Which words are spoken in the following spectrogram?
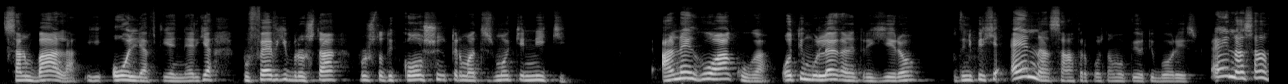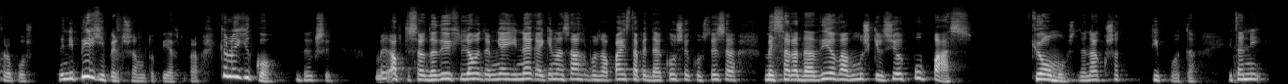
σαν μπάλα η όλη αυτή η ενέργεια που φεύγει μπροστά προς το δικό σου τερματισμό και νίκη. Αν εγώ άκουγα ό,τι μου λέγανε τριγύρω, που δεν υπήρχε ένας άνθρωπος να μου πει ότι μπορείς. Ένας άνθρωπος. Δεν υπήρχε περίπτωση να μου το πει αυτό το πράγμα. Και λογικό. Εντάξει. Από τα 42 χιλιόμετρα μια γυναίκα και ένας άνθρωπος να πάει στα 524 με 42 βαθμούς Κελσίου, πού πας. Κι όμως δεν άκουσα τίποτα. Ήταν οι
